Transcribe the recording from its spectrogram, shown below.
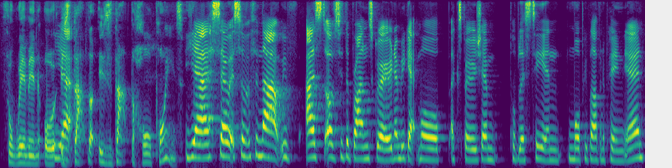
for women, or Yeah. is that the, is that the whole point? Yeah, so it's something that we've, as obviously the brand's grown and we get more exposure and publicity and more people have an opinion,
